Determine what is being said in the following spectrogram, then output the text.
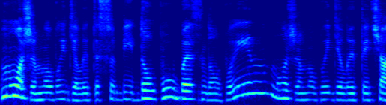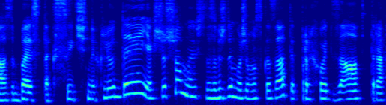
можемо виділити собі добу без новин, можемо виділити час без токсичних людей. Якщо що, ми завжди можемо сказати: приходь завтра,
